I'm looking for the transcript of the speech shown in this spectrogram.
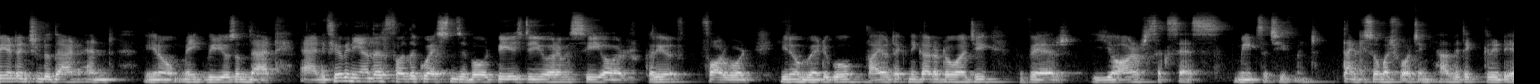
pay attention to that and you know make videos on that. And if you have any other further questions about phd or msc or career forward you know where to go biotecnika.org where your success meets achievement. Thank you so much for watching. Have a great day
